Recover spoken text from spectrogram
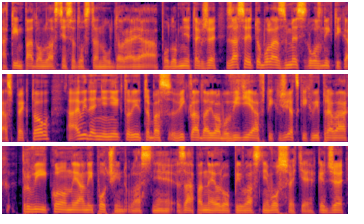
a tým pádom vlastne sa dostanú do raja a podobne. Takže zase to bola zmes rôznych tých aspektov a evidentne niektorí treba vykladajú alebo vidia v tých križiackých výpravách prvý koloniálny počin vlastne západnej Európy vlastne vo svete, keďže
